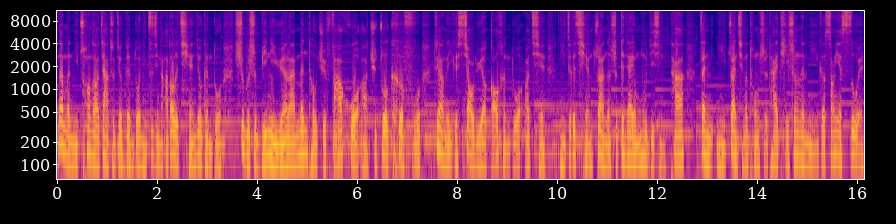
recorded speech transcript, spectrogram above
那那么你创造价值就更多，你自己拿到的钱就更多，是不是比你原来闷头去发货啊，去做客服这样的一个效率要高很多？而且你这个钱赚的是更加有目的性，它在你赚钱的同时，它还提升了你一个商业思维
